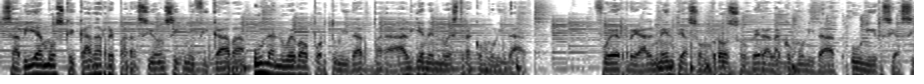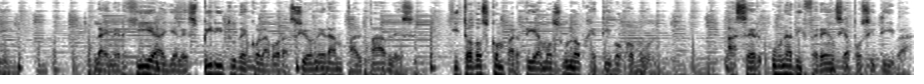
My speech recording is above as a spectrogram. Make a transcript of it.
Sabíamos que cada reparación significaba una nueva oportunidad para alguien en nuestra comunidad. Fue realmente asombroso ver a la comunidad unirse así. La energía y el espíritu de colaboración eran palpables y todos compartíamos un objetivo común, hacer una diferencia positiva.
